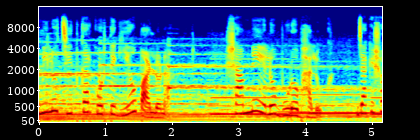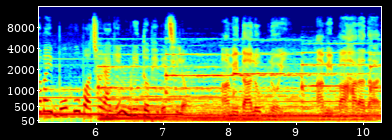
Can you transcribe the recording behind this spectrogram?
মিলু চিৎকার করতে গিয়েও পারল না। সামনে এলো বুড়ো ভালুক যাকে সবাই বহু বছর আগে মৃত ভেবেছিল। আমি দানব নই। আমি পাহারাদার।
